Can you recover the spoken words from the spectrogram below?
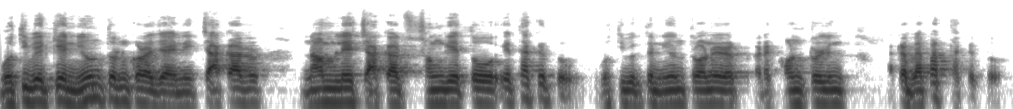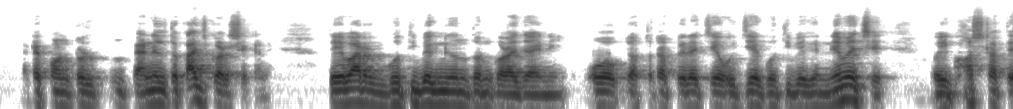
গতিবেগকে নিয়ন্ত্রণ করা যায়নি। চাকার নামলে চাকার সঙ্গে তো এ থাকে তো। গতিবেগ তো নিয়ন্ত্রণের একটা কন্ট্রোলিং একটা ব্যাপার থাকে তো। একটা কন্ট্রোল প্যানেল তো কাজ করে সেখানে। তো এবার গতিবেগ নিয়ন্ত্রণ করা যায়নি। ও যতটা পেরেছে, ওই যে গতিবেগে নেমেছে, ওই ঘষটাতে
